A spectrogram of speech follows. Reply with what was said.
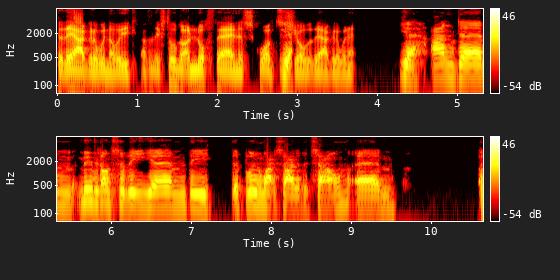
that they are going to win the league. I think they've still got enough there in the squad to Yeah. show that they are going to win it. Yeah, and um, moving on to the um, the the blue and white side of the town. Um, a,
